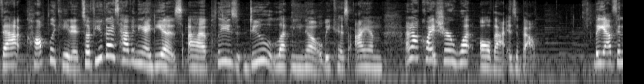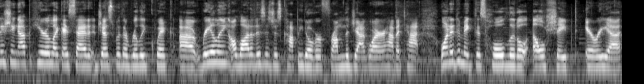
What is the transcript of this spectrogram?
that complicated. So if you guys have any ideas, uh, please do let me know because I am I'm not quite sure what all that is about. But yeah, finishing up here, like I said, just with a really quick uh, railing. A lot of this is just copied over from the Jaguar habitat. Wanted to make this whole little L-shaped area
